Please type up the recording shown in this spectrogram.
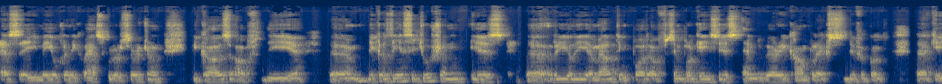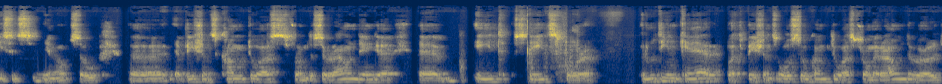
as a Mayo Clinic vascular surgeon because of the um, because the institution is uh, really a melting pot of simple cases and very complex, difficult uh, cases. You know, so uh, patients come to us from the surrounding uh, uh, eight states for routine care, but patients also come to us from around the world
